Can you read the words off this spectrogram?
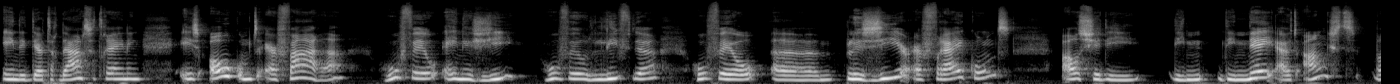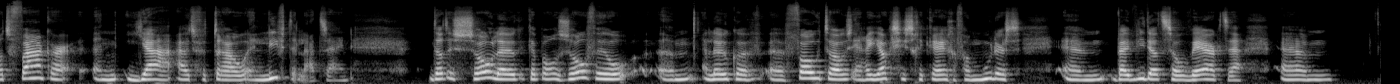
in die 30-daagse training is ook om te ervaren hoeveel energie, hoeveel liefde, hoeveel uh, plezier er vrijkomt als je die, die, die nee uit angst wat vaker een ja uit vertrouwen en liefde laat zijn. Dat is zo leuk. Ik heb al zoveel um, leuke uh, foto's en reacties gekregen van moeders um, bij wie dat zo werkte. Um,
